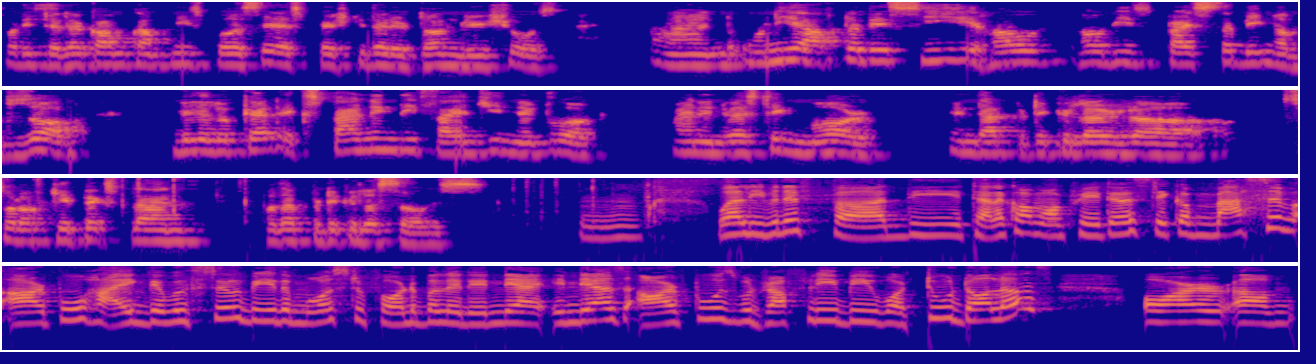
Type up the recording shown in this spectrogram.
for the telecom companies per se, especially the return ratios. And only after they see how how these prices are being absorbed, will you look at expanding the 5G network and investing more in that particular uh, sort of capex plan for that particular service. Mm. Well, even if uh, the telecom operators take a massive ARPU hike, they will still be the most affordable in India. India's ARPUs would roughly be what two dollars or um,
